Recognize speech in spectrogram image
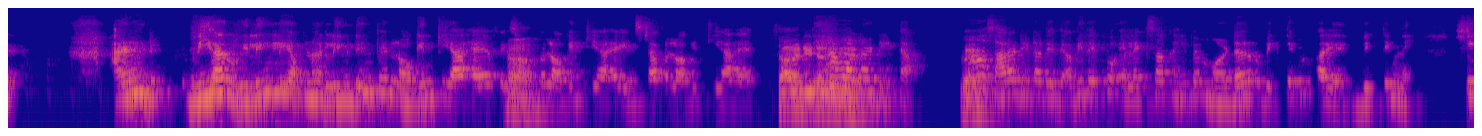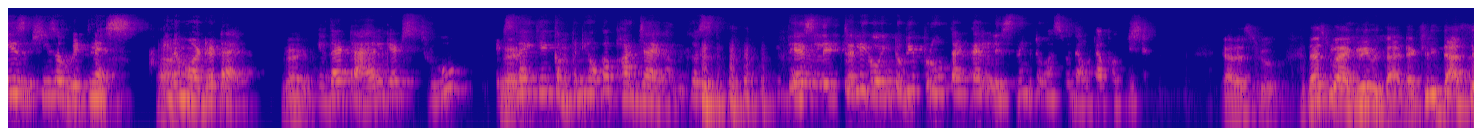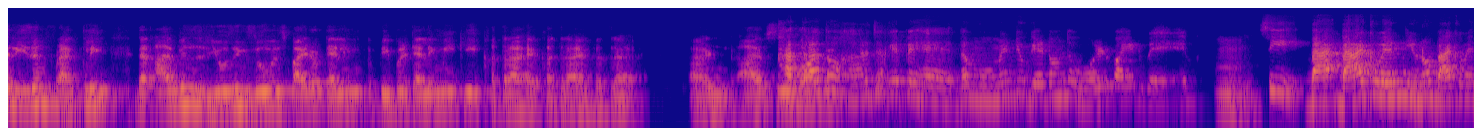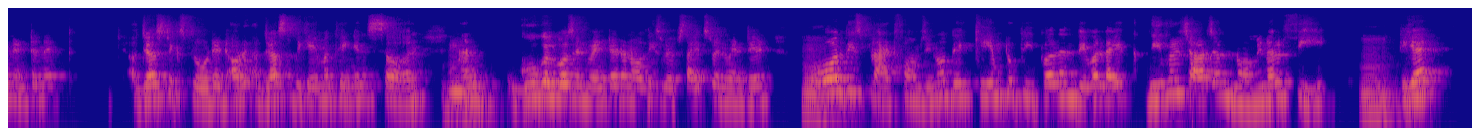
एंड वी आर विलिंगली अपना लिंक्डइन पे लॉगिन किया है फेसबुक हाँ. पे लॉगिन किया है इंस्टा पे लॉग इन किया है सारा डेटा दे दिया. data. हाँ Right. सारा डेटा देते हैं। अभी देखो एलेक्सा कहीं पे मर्डर विक्टिम अरे विक्टिम नहीं she is she is a witness in a हाँ. Murder trial. If that trial gets through it's like ये कंपनियों का फट जाएगा because there is literally going to be proof that they are listening to us without our permission Yeah, that's true. That's true. I agree with that. Actually, that's the reason, frankly, that I've been using Zoom in spite of telling people telling me कि खतरा है, खतरा है, खतरा है. and I have so खतरा far तो been- हर जगह पे है the moment you get on the world wide web Hmm. see back back when you know back when internet just exploded or just became a thing in CERN Hmm. and Google was invented and all these websites were invented Hmm. all these platforms you know they came to people and they were like we will charge a nominal fee Hmm. ठीक है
